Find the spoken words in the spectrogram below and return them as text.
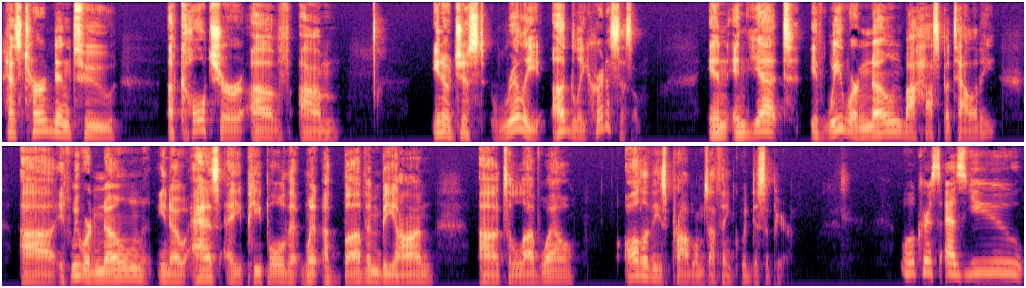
has turned into a culture of, um, you know, just really ugly criticism. And, and yet, if we were known by hospitality, uh, if we were known, you know, as a people that went above and beyond uh, to love well, all of these problems, I think, would disappear. Well, Chris, as you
